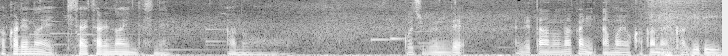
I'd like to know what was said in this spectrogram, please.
書かれない記載されないんですね。あのご自分でレターの中に名前を書かない限り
